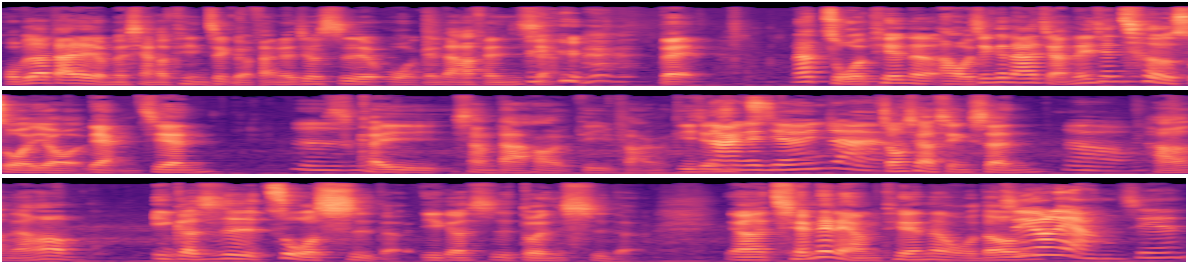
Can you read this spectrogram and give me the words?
我不知道大家有没有想要听这个，反正就是我跟大家分享。对，那昨天呢啊，我先跟大家讲，那间厕所有两间，嗯，可以上大号的地方。一间哪个捷运站？忠孝新生。哦，好，然后一个是坐式的，一个是蹲式的。呃，前面两天呢，我都只有两间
